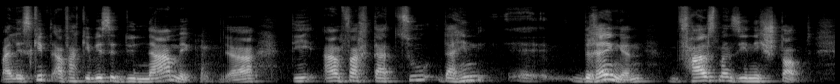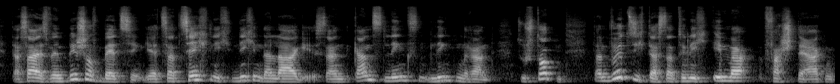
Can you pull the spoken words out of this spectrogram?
Weil es gibt einfach gewisse Dynamiken, ja, die einfach dazu dahin äh, drängen, falls man sie nicht stoppt. Das heißt, wenn Bischof Betzing jetzt tatsächlich nicht in der Lage ist, einen ganz linken, linken Rand zu stoppen, dann wird sich das natürlich immer verstärken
